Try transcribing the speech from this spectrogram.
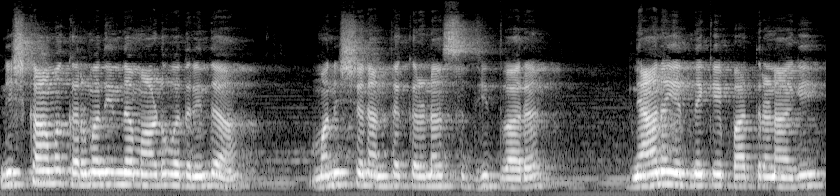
ನಿಷ್ಕಾಮ ಕರ್ಮದಿಂದ ಮಾಡುವುದರಿಂದ ಮನುಷ್ಯನ ಅಂತಃಕರಣ ಜ್ಞಾನ ಯಜ್ಞಕ್ಕೆ ಪಾತ್ರನಾಗಿ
